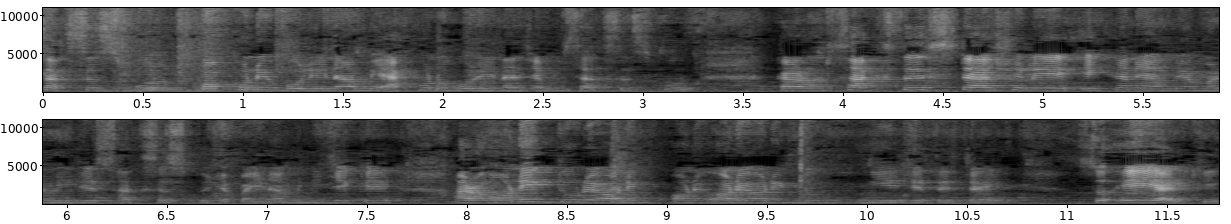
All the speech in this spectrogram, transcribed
সাকসেসফুল কখনোই বলি না, আমি এখনও বলি না যে আমি সাকসেসফুল কারণ সাকসেসটা আসলে এখানে আমি আমার নিজের সাকসেস খুঁজে পাই না। আমি নিজেকে আর অনেক দূরে, অনেক অনেক অনেক অনেক দূর নিয়ে যেতে চাই। সো এই আর কি।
